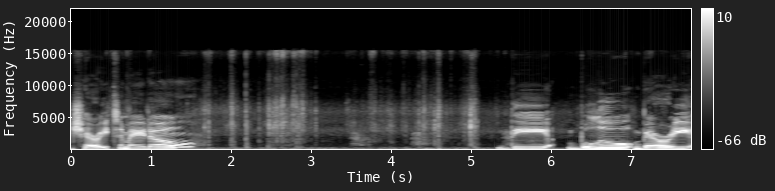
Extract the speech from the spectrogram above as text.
cherry tomato. The blueberry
